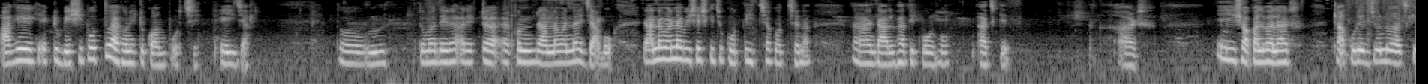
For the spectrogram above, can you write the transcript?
আগে একটু বেশি পড়তো, এখন একটু কম পড়ছে। এই যা। তো তোমাদের আরেকটা এখন রান্নাবান্নায় যাব। রান্নাবান্না বিশেষ কিছু করতে ইচ্ছা করছে না। ডাল ভাতই করব আজকে। আর এই সকালবেলার ঠাকুরের জন্য আজকে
